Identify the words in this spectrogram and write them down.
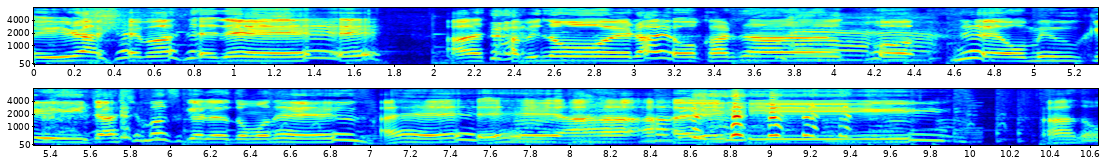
ーいらっしゃいませね。あ旅の偉いお方こうねお見受けいたしますけれどもね。えー、あーはい。あの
